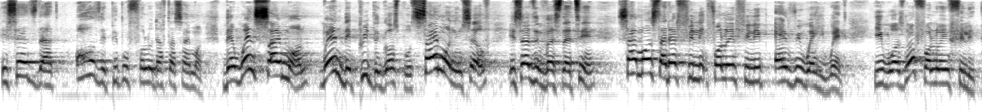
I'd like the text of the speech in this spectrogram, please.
He says that all the people followed after Simon. Then, when Simon, when they preached the gospel, Simon himself, he says in verse 13, Simon started following Philip everywhere he went. He was not following Philip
